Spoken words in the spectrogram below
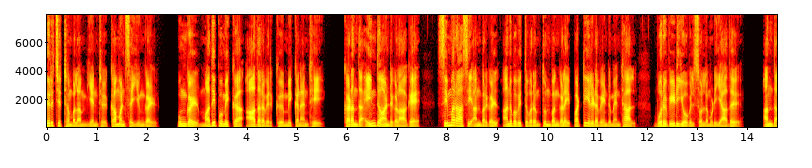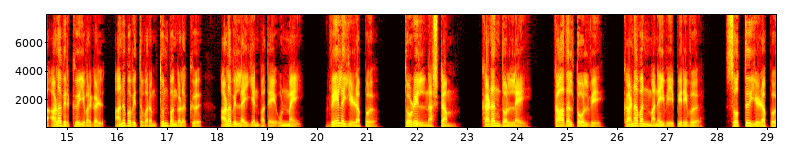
திருச்சிற்றம்பலம் என்று கமெண்ட் செய்யுங்கள். உங்கள் மதிப்புமிக்க ஆதரவிற்கு மிக்க நன்றி. கடந்த ஐந்து ஆண்டுகளாக சிம்மராசி அன்பர்கள் அனுபவித்து வரும் துன்பங்களை பட்டியலிட வேண்டுமென்றால் ஒரு வீடியோவில் சொல்ல முடியாது. அந்த அளவிற்கு இவர்கள் அனுபவித்து வரும் துன்பங்களுக்கு அளவில்லை என்பதே உண்மை. வேலை இழப்பு தொழில் நஷ்டம் கடந்தொல்லை காதல் தோல்வி கணவன் மனைவி பிரிவு சொத்து இழப்பு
